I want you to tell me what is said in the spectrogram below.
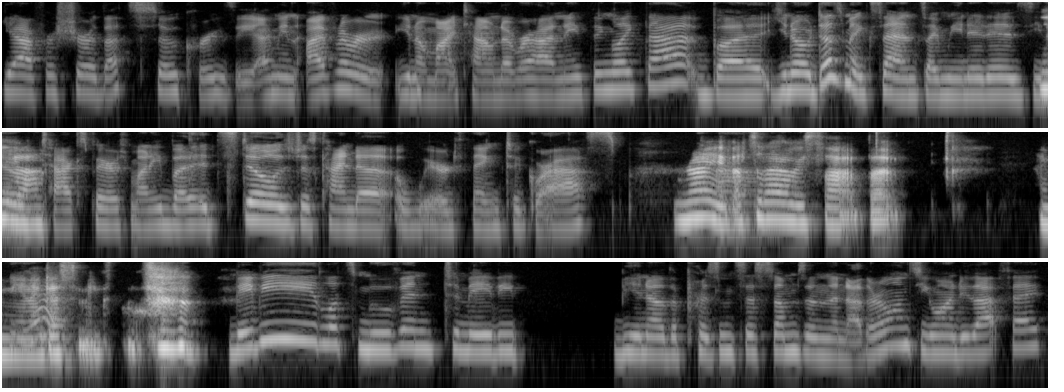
yeah, for sure. That's so crazy. I mean, I've never, you know, my town never had anything like that, but you know, it does make sense. I mean, it is, you know, yeah. taxpayers' money, but it still is just kind of a weird thing to grasp. Right. Um, that's what I always thought, but I mean, yeah. I guess it makes sense. maybe let's move into maybe you know, the prison systems in the Netherlands. You want to do that, Faye?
